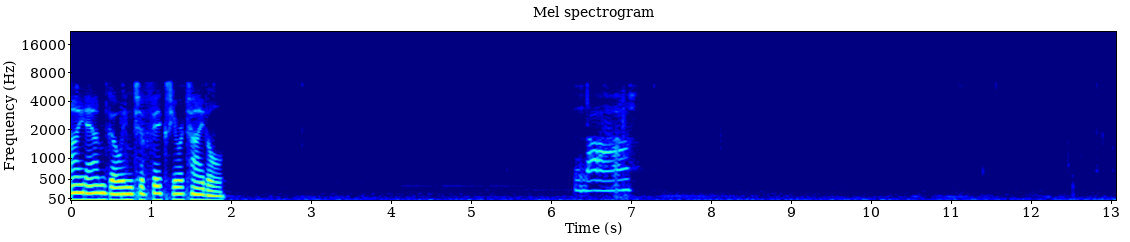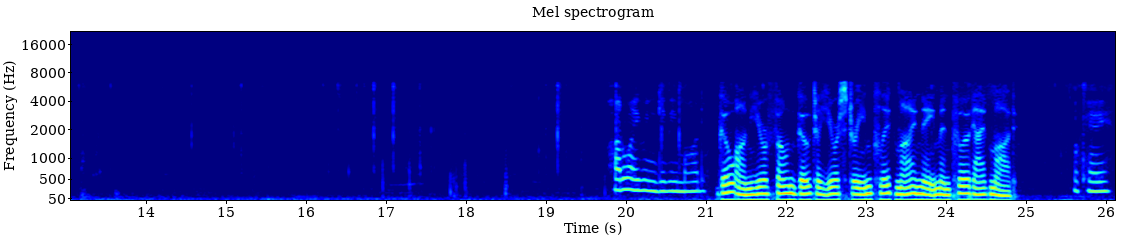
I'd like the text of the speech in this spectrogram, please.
I am going to fix your title. Nah. How do I even give you mod? Go on your phone, go to your stream, click my name and put add mod. Okay.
